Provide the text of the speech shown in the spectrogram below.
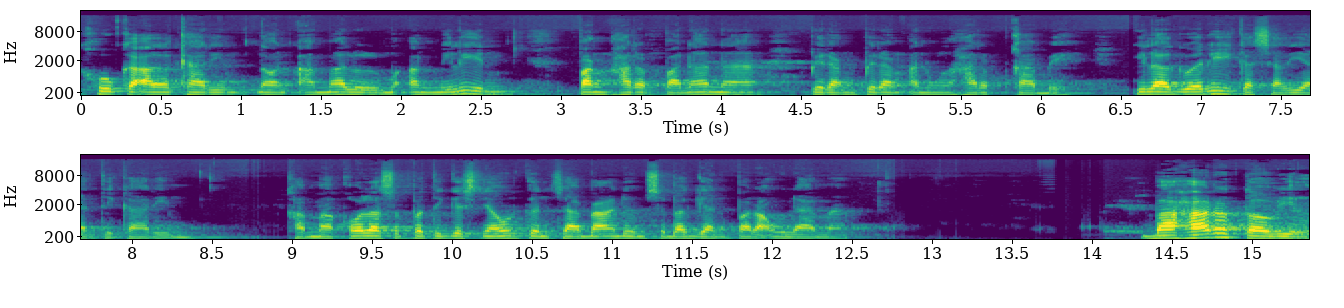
hu ka al karim naon amalul muammilin pangharepanana pirang-pirang anu ngaharep kabeh. Ila guari kasalianti karim. Kama qala seperti geus nyaurkeun sabadum sebagian para ulama. Bahar tawil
